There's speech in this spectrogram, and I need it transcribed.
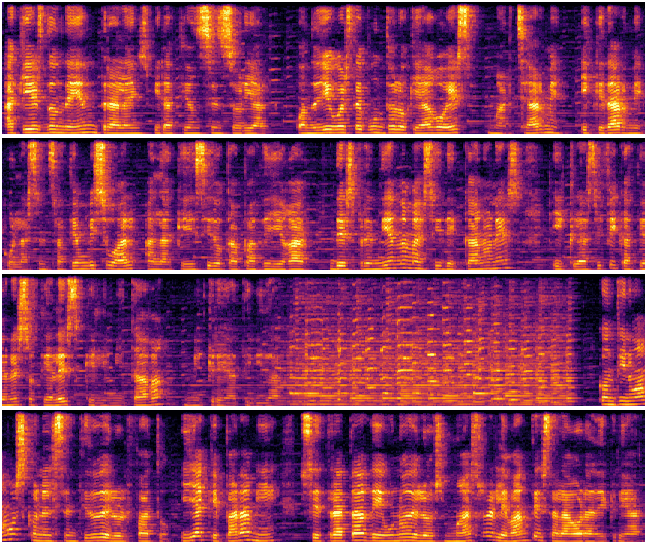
Aquí es donde entra la inspiración sensorial. Cuando llego a este punto lo que hago es marcharme y quedarme con la sensación visual a la que he sido capaz de llegar, desprendiéndome así de cánones y clasificaciones sociales que limitaban mi creatividad. Continuamos con el sentido del olfato, ya que para mí se trata de uno de los más relevantes a la hora de crear.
